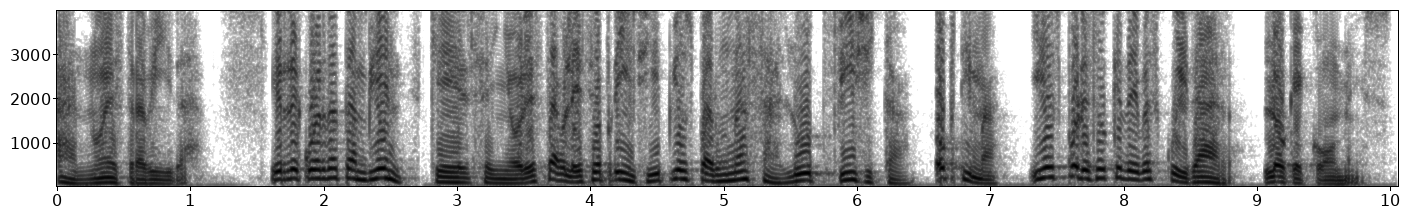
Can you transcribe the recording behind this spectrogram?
a nuestra vida. Y recuerda también que el Señor establece principios para una salud física óptima y es por eso que debes cuidar lo que comes.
